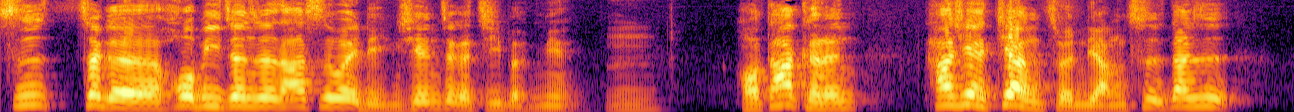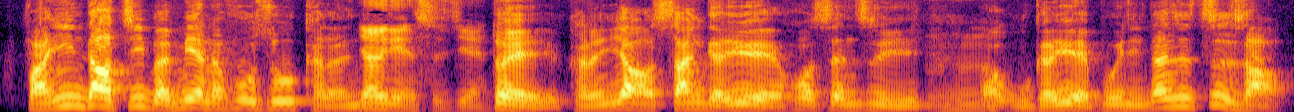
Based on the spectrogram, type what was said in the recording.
资这个货币政策，它是会领先这个基本面。嗯，好，它可能它现在降准两次，但是反映到基本面的复苏可能要一点时间。对，可能要三个月或甚至于呃五个月不一定，但是至少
